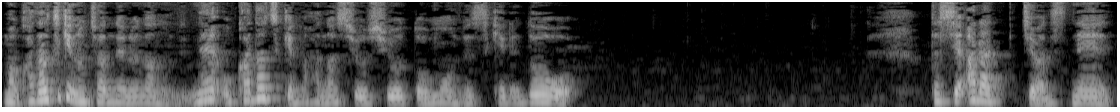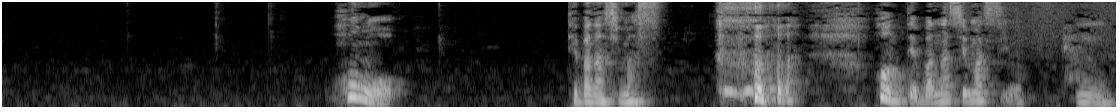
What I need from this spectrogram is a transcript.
まあ、片付けのチャンネルなのでね、お片付けの話をしようと思うんですけれど、私、アラッチはですね、本を手放します。本手放しますよ。うん。い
